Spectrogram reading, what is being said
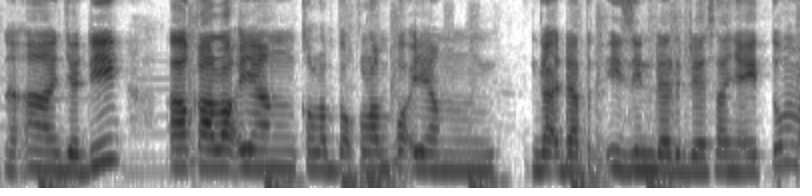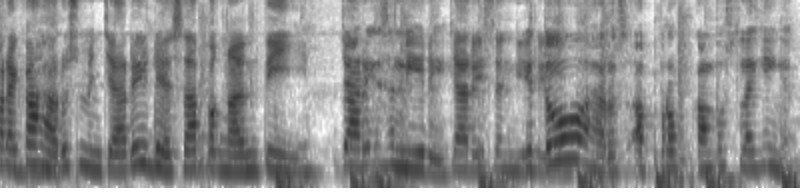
Nah, eh, jadi eh, kalau yang kelompok-kelompok yang nggak dapat izin dari desanya itu mereka Hmm. harus mencari desa pengganti Cari sendiri. cari sendiri Itu harus approve kampus lagi nggak?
